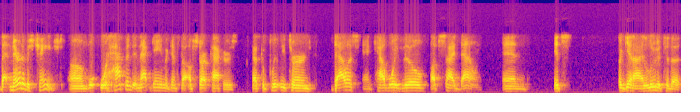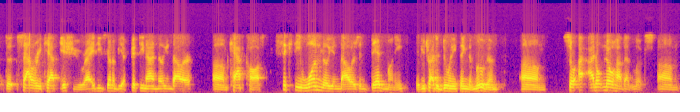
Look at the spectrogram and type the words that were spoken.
that narrative has changed. Um, what happened in that game against the upstart Packers has completely turned Dallas and Cowboyville upside down, and it's again, I alluded to the, the salary cap issue, right? He's going to be a $59 million um, cap cost, $61 million in dead money if you try to do anything to move him. Um, so I, I don't know how that looks. Um,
